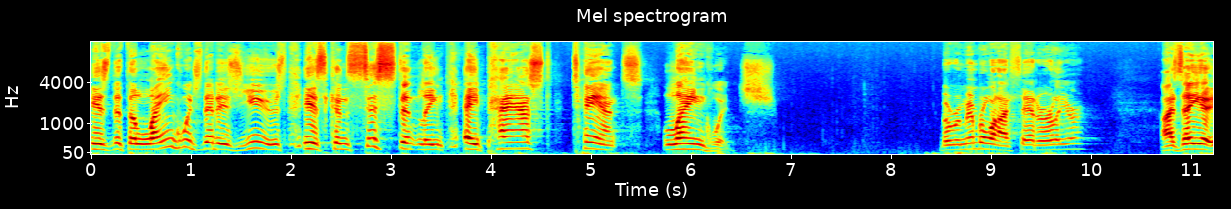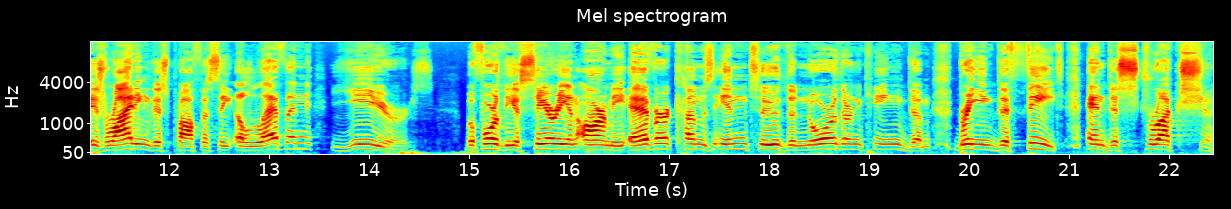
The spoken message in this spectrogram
is that the language that is used is consistently a past tense language. But remember what I said earlier? Isaiah is writing this prophecy 11 years before the Assyrian army ever comes into the northern kingdom, bringing defeat and destruction.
